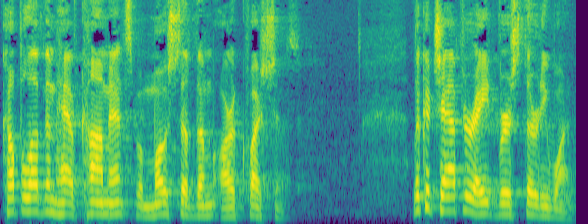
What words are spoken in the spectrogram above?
A couple of them have comments, but most of them are questions. Look at chapter 8, verse 31.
